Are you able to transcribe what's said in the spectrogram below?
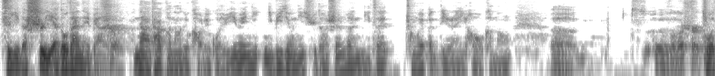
自己的事业都在那边了，是那他可能就考虑过去，因为你你毕竟你取得身份，你在成为本地人以后，可能，呃。呃，做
